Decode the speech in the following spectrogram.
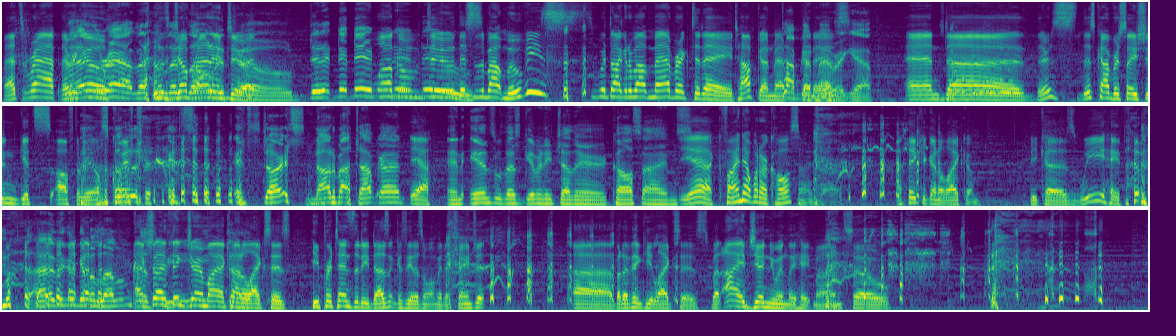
That's a wrap. There we That's go. a wrap. That Let's jump right into it. intro. Did it, did, Welcome to. This is About Movies. We're talking about Maverick today. Top Gun Maverick. Top Gun is. Maverick, yeah. And uh, there's this conversation gets off the rails quick. It's, it starts not about Top Gun yeah. and ends with us giving each other call signs. Yeah. Find out what our call signs are. I think you're going to like them because we hate them. I think I'm going to love them. Actually, I think Jeremiah kind of likes his. He pretends that he doesn't because he doesn't want me to change it. uh, but I think he likes his. But I genuinely hate mine. So,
